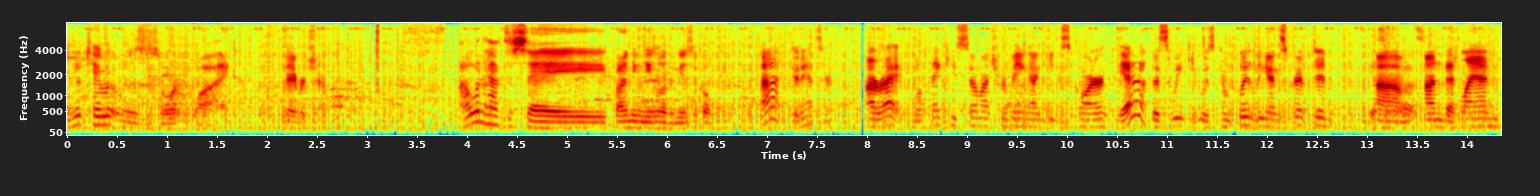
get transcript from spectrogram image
Entertainment resort wide. Favorite show. I would have to say Finding Nemo the musical. Ah, good answer. All right. Well, thank you so much for being on Geeks Corner. Yeah. This week it was completely unscripted, it um, unplanned.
